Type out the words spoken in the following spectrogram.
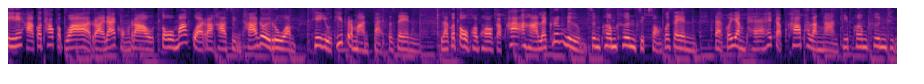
นี้นะคะก็เท่ากับว่ารายได้ของเราโตมากกว่าราคาสินค้าโดยรวม ที่อยู่ที่ประมาณ 8%แล้วก็โตพอๆกับค่าอาหารและเครื่องดื่ม ซึ่งเพิ่มขึ้น 12%แต่ก็ยังแพ้ให้กับค่าพลังงานที่เพิ่มขึ้นถึง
